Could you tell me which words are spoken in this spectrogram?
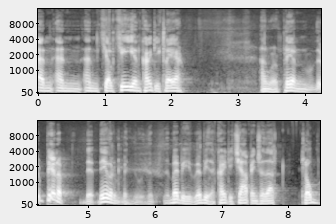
in, in, in Kilkee in County Clare. And we were playing, they were playing they, they were maybe, maybe the county champions of that club,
